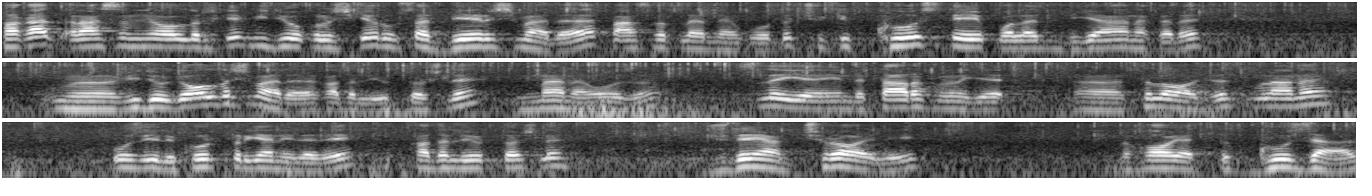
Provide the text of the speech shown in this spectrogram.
Faqat rasmni oldirishga video qilishga ruxsat berishmadi. Pasportlarni ham ko'rdi. Chunki ko'z tegib qoladi degan anaqada videoga oldirishmadi qadrli yurtdoshlar. Mana o'zi sizlarga endi ta'rifiga e, til ojiz. Bularni o'zinglar ko'rib turganinglardek qadrli yurtdoshlar judayam chiroyli nihoyatda go'zal.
